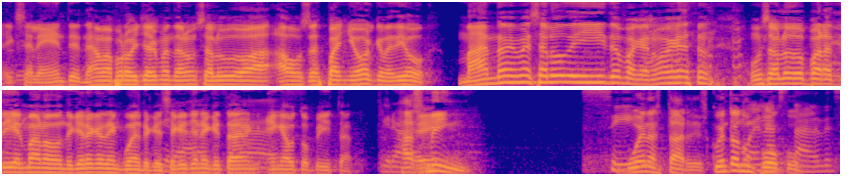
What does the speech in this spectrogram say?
Excelente. Déjame aprovechar y mandar un saludo a, a José Español que me dijo, mándame un saludito para que no me... Un saludo para ti, hermano, donde quiera que te encuentres, que sé que tiene que estar en, en autopista. Gracias. Jazmín, Sí. buenas tardes. Cuéntanos Buenas un poco. tardes.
